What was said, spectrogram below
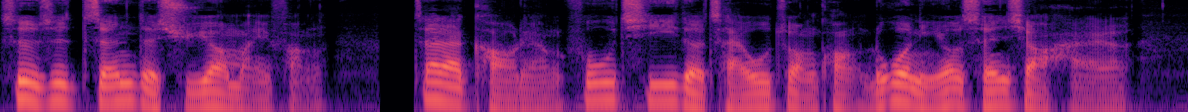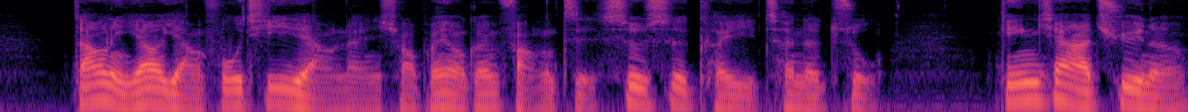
是不是真的需要买房，再来考量夫妻的财务状况。如果你又生小孩了，当你要养夫妻两人，小朋友跟房子是不是可以撑得住？盯下去呢，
